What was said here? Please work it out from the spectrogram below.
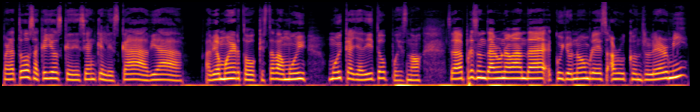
Para todos aquellos que decían que el ska había había muerto o que estaba muy muy calladito, pues no. Se va a presentar una banda cuyo nombre es Our Controller Me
